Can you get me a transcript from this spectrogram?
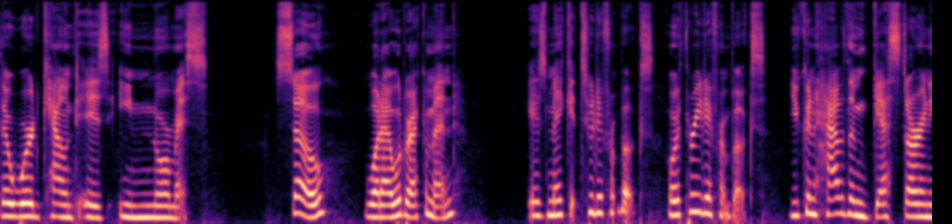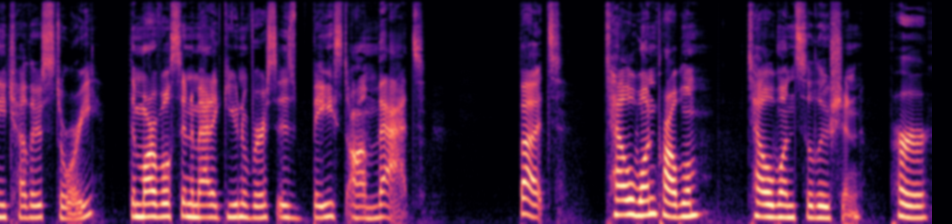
their word count is enormous. So, what I would recommend is make it two different books or three different books. You can have them guest star in each other's story. The Marvel Cinematic Universe is based on that. But tell one problem, tell one solution per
